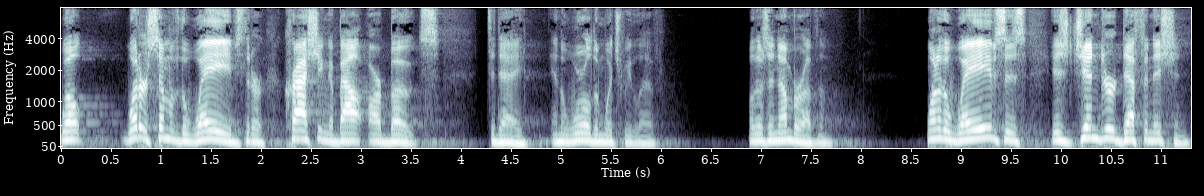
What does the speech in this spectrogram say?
Well, what are some of the waves that are crashing about our boats today in the world in which we live? Well, there's a number of them. One of the waves is, is gender definition.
